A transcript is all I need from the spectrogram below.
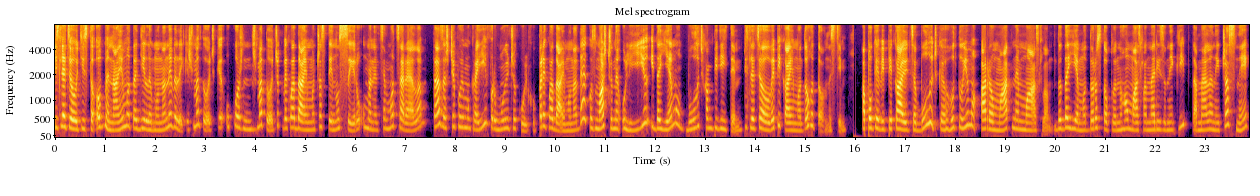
Після цього тісто обминаємо та ділимо на невеликі шматочки. У кожен шматочок викладаємо частину сиру, у мене це моцарела, та защипуємо краї, формуючи кульку. Перекладаємо на деко, змащене олією і даємо булочкам підійти. Після цього випікаємо до готовності. А поки випікаються булочки, готуємо ароматне масло. Додаємо до розтопленого масла нарізаний кріп та мелений часник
